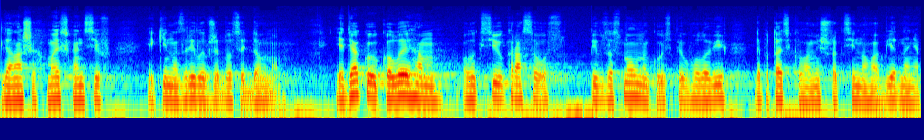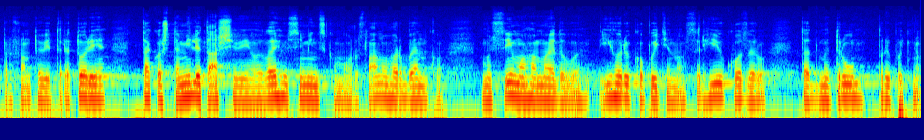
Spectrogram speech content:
для наших мешканців, які назріли вже досить давно. Я дякую колегам Олексію Красову, співзасновнику і співголові депутатського міжфракційного об'єднання прифронтові території, також Тамілі Ташеві, Олегу Семінському, Руслану Горбенку, Мусі Магомедову, Ігорю Копитіну, Сергію Козиру та Дмитру Припутню,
